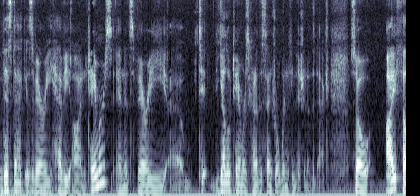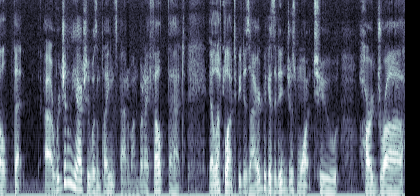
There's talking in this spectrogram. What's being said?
This deck is very heavy on tamers, and it's very uh, yellow tamer is kind of the central win condition of the deck. So I felt that uh, originally I actually wasn't playing this Patamon, but I felt that it left a lot to be desired because I didn't just want to hard draw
